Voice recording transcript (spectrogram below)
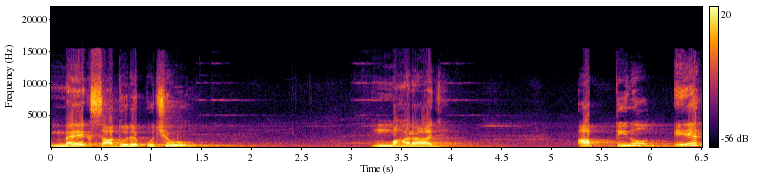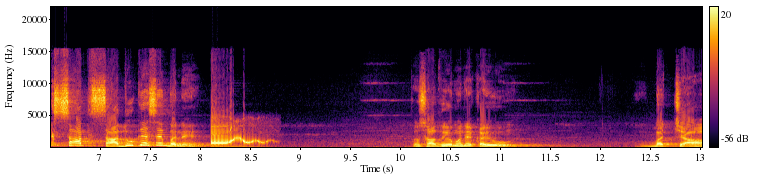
મેં એક સાધુને પૂછ્યું, મહારાજ, આપ તીનો એક સાથ સાધુ કેસે બને? તો સાધુએ મને કહ્યું, બચ્ચા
